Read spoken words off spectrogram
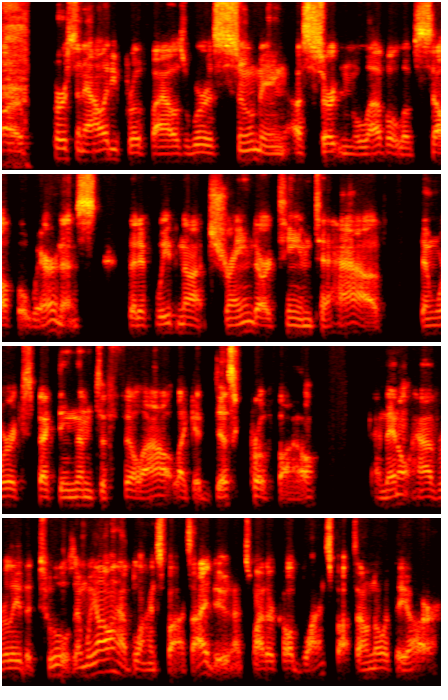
our personality profiles we're assuming a certain level of self-awareness that if we've not trained our team to have then we're expecting them to fill out like a disc profile and they don't have really the tools. And we all have blind spots. I do. That's why they're called blind spots. I don't know what they are.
